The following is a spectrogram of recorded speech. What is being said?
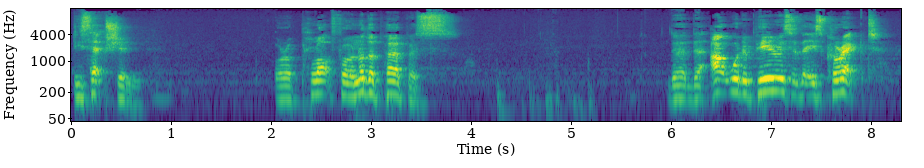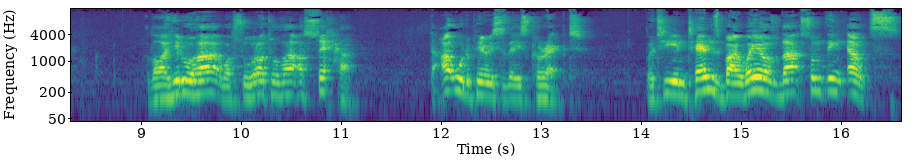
deception or a plot for another purpose. The, the outward appearance is that it's correct. ظاهرها وصورتها الصحة. The outward appearance is that it's correct. But he intends by way of that something else.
